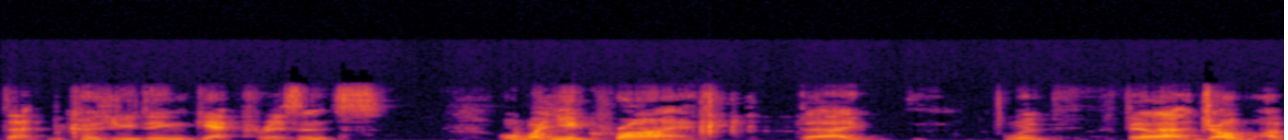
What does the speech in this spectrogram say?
that because you didn't get presents, or when you cried that I would fill out job uh,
